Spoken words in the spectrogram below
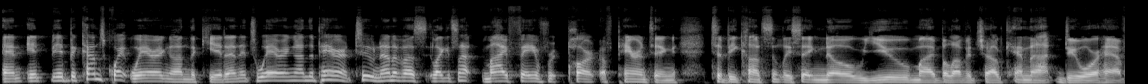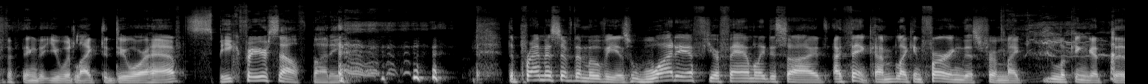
And it, it becomes quite wearing on the kid and it's wearing on the parent too. None of us, like, it's not my favorite part of parenting to be constantly saying, no, you, my beloved child, cannot do or have the thing that you would like to do or have. Speak for yourself, buddy. the premise of the movie is what if your family decides i think i'm like inferring this from like looking at the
